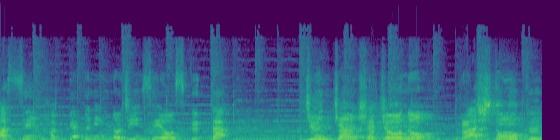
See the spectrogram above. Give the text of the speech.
8800人の人生を救った純ちゃん社長のラストーク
